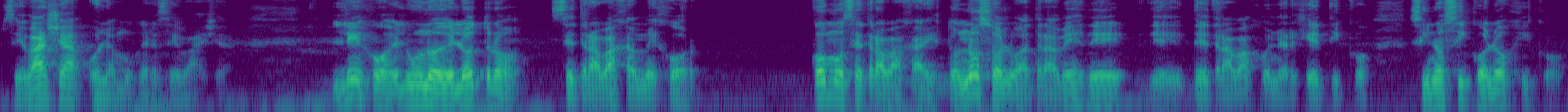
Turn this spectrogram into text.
se vaya o la mujer se vaya. Lejos el uno del otro se trabaja mejor. ¿Cómo se trabaja esto? No solo a través de, de trabajo energético, sino psicológico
